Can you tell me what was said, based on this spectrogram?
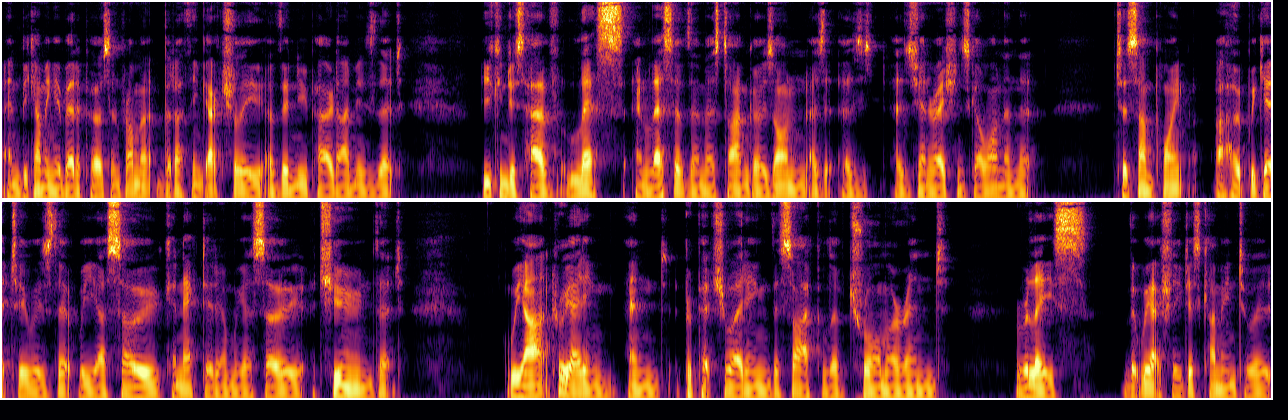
and becoming a better person from it. But I think actually the new paradigm is that you can just have less and less of them as time goes on, as as as generations go on, and that to some point I hope we get to is that we are so connected and we are so attuned that we aren't creating and perpetuating the cycle of trauma and release that we actually just come into a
